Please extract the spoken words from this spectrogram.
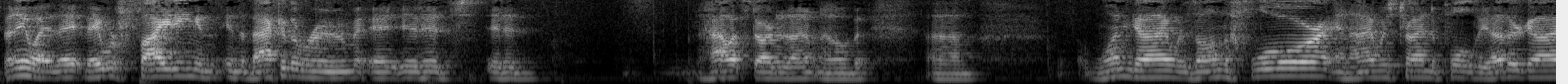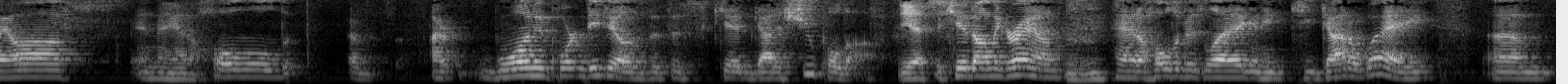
but anyway, they, they were fighting in, in the back of the room. It, it had it had how it started, I don't know, but um, one guy was on the floor, and I was trying to pull the other guy off, and they had a hold. Of, I, one important detail is that this kid got his shoe pulled off. Yes. The kid on the ground Mhm. had a hold of his leg, and he, he got away, um,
